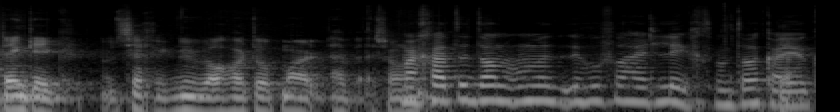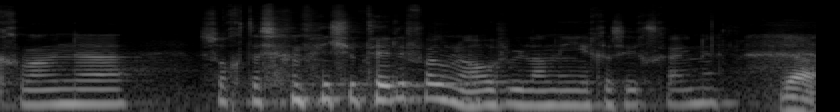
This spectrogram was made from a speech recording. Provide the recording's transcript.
Denk ik. Dat zeg ik nu wel hardop, maar heb zo'n... Maar gaat het dan om het- de hoeveelheid licht? Want dan kan je ook gewoon... eh, s ochtends een beetje je telefoon een half uur lang in je gezicht schijnen. Ja,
